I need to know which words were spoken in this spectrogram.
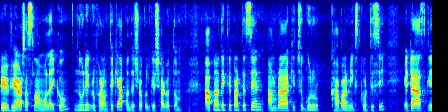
প্রিয় ভিউয়ার্স, আসসালামু আলাইকুম। নূর এগ্রো ফার্ম থেকে আপনাদের সকলকে স্বাগতম। আপনারা দেখতে পারতেছেন, আমরা কিছু গরুর খাবার মিক্স করতেছি। এটা আজকে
